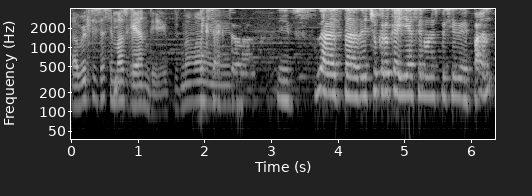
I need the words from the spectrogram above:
A ver si se hace más grande. Pues no mames. Exacto. Y pues, hasta, de hecho, creo que ahí hacen una especie de pan.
